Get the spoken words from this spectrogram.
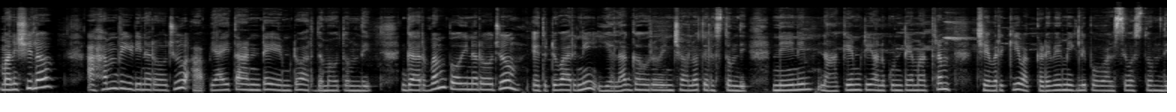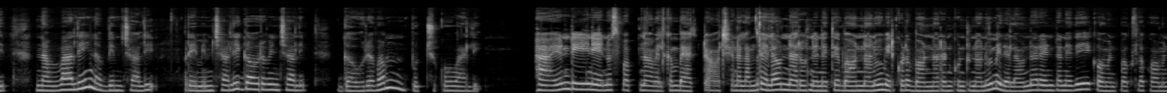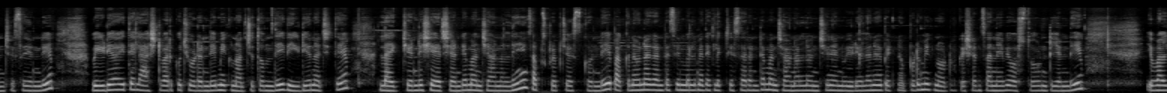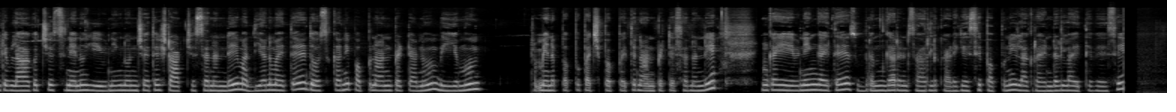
మనిషిలో అహం వీడిన రోజు ఆప్యాయత అంటే ఏమిటో అర్థమవుతుంది. గర్వం పోయిన రోజు ఎదుటివారిని ఎలా గౌరవించాలో తెలుస్తుంది. నేనేం నాకేమిటి అనుకుంటే మాత్రం చివరికి ఒక్కడవే మిగిలిపోవాల్సి వస్తుంది. నవ్వాలి నవ్వించాలి ప్రేమించాలి గౌరవించాలి. గౌరవం పుచ్చుకోవాలి. హాయ్ అండి నేను Swapna. Welcome back to our channel అందరూ ఎలా ఉన్నారు? నేనైతే బాగున్నాను. మీరు కూడా బాగున్నారు అనుకుంటున్నాను మీరు ఎలా ఉన్నారు ఏంటనేది కామెంట్ బాక్స్లో కామెంట్ చేసేయండి. వీడియో అయితే లాస్ట్ వరకు చూడండి. మీకు నచ్చుతుంది. వీడియో నచ్చితే లైక్ చేయండి షేర్ చేయండి. మన ఛానల్ని సబ్స్క్రైబ్ చేసుకోండి. పక్కన ఉన్న గంట సింబల్ మీద క్లిక్ చేశారంటే మన ఛానల్ నుంచి నేను వీడియోలు అనేవి పెట్టినప్పుడు మీకు నోటిఫికేషన్స్ అనేవి వస్తూ ఉంటాయండి. ఇవాళ బ్లాగ్ వచ్చేసి నేను ఈవినింగ్ నుంచి అయితే స్టార్ట్ చేశానండి. మధ్యాహ్నం అయితే దోసకాని పప్పు నానబెట్టాను బియ్యము మినపప్పు పచ్చిపప్పు అయితే నానపెట్టేశానండి. ఇంకా ఈవినింగ్ అయితే శుభ్రంగా రెండు సార్లు కడిగేసి పప్పుని ఇలా గ్రైండర్లో అయితే వేసి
